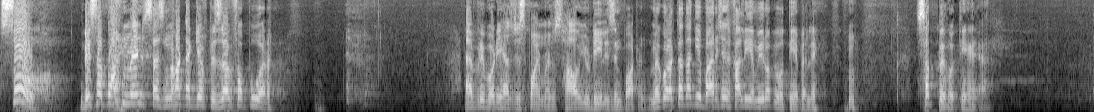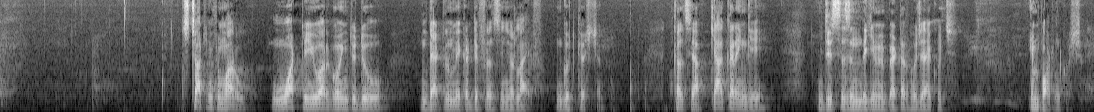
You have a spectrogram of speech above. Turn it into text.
So disappointment is not a gift reserve for poor everybody has disappointment how you deal is important मेरे को लगता था कि बारिशें खाली अमीरों पे होती हैं पहले। सब पे होती हैं यार। Starting tomorrow what you are going to do that will make a difference in your life good question कल से आप क्या करेंगे जिससे ज़िंदगी में बेटर हो जाए कुछ? इंपॉर्टेंट क्वेश्चन है।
